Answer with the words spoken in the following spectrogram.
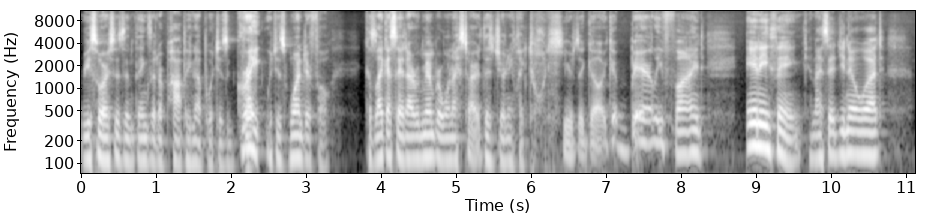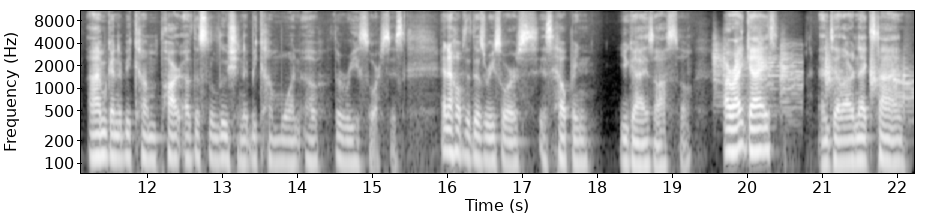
resources and things that are popping up, which is great, which is wonderful. Because, like I said, I remember when I started this journey like 20 years ago, I could barely find anything, and I said, you know what? I'm going to become part of the solution to become one of the resources. And I hope that this resource is helping you guys also. All right, guys, until our next time.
